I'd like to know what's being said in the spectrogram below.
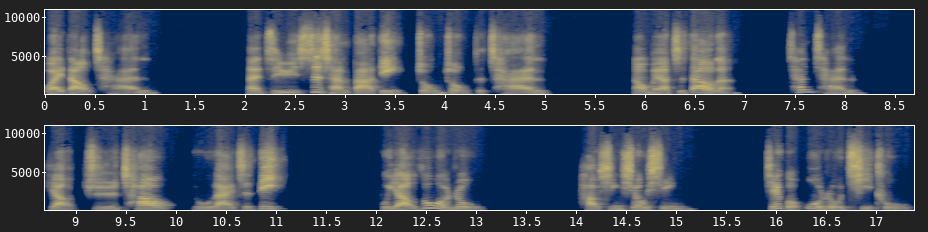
外道禅，乃至于四禅八定种种的禅。那我们要知道呢，参禅要直超如来之地，不要落入好心修行，结果误入歧途，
